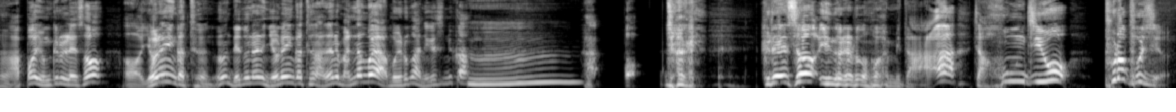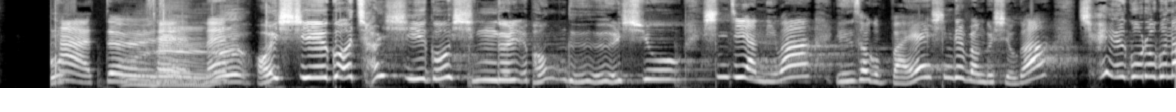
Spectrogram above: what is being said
어, 아빠가 용기를 내서 어, 연예인 같은 어, 내 눈에는 연예인 같은 아내를 만난 거야. 뭐 이런 거 아니겠습니까? 음. 자, 그- 그래서 이 노래로 넘어갑니다. 아, 자, 홍지호 프로포즈. 하나, 둘, 셋. 셋, 넷. 얼씨구 절씨구 싱글벙글 쇼 신지 언니와 윤석 오빠의 싱글벙글 쇼가 최고로구나.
